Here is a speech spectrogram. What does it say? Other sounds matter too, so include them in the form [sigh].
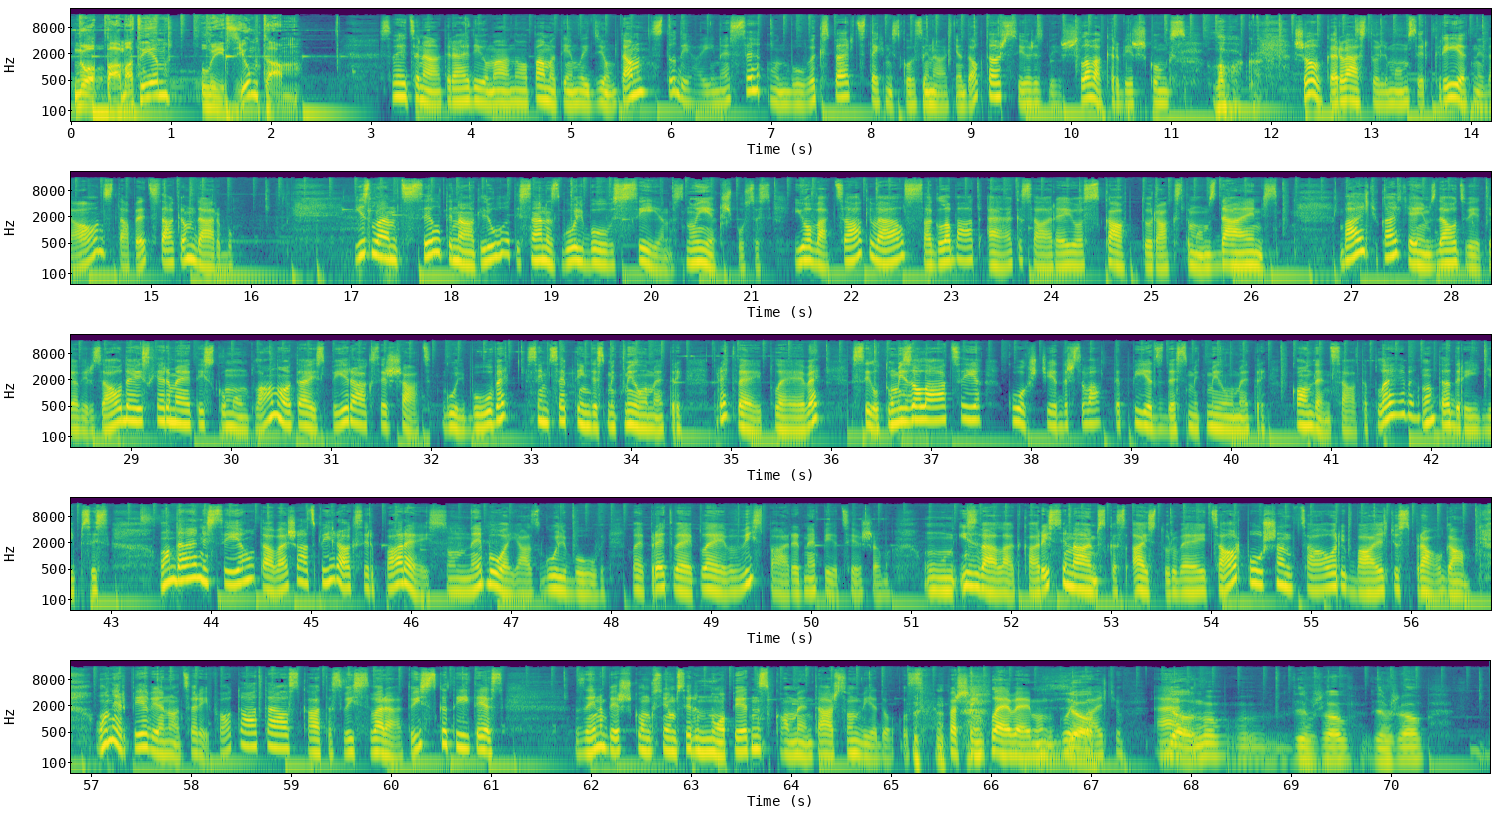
No pamatiem līdz jumtam. Sveicināti raidījumā no pamatiem līdz jumtam. Studijā Inese un būveksperts, tehnisko zinātņu doktors Juris Biršs. Labvakar, Birškungs! Labvakar! Šovakar vēstuļu mums ir krietni daudz, tāpēc sākam darbu. Izlemts siltināt ļoti senas guļbūves sienas no iekšpuses, jo vecāki vēlas saglabāt ēkas ārējo skatu, raksta mums Dainis. Baļķu kaļķējums daudz vietā jau ir zaudējis hermētiskumu, un plānotais pīrāgs ir šāds: guļbūve 170 mm, pretvēja plēve, siltumizolācija, kokšķiedras vate 50 mm, kondensāta plēve un tad rīģipsis. Un Dainis jautā, vai šāds pīrāgs ir pareizs un nebojās guļbūvi, vai pretvēja plēve vispār ir nepieciešama, un izvēlēt kā risinājums, kas aiztur vēja caurpūšanu cauri baļķu spraugām. Un ir pievienots arī fotoattēls, kā tas viss varētu izskatīties. Zina, Biržkungs, jums ir nopietnas komentārs un viedoklis par šīm plēvēm un guļbaļķu. Jā, nu, diemžēl, diemžēl,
